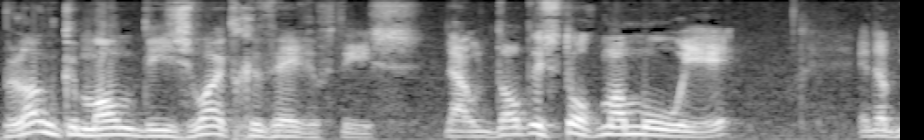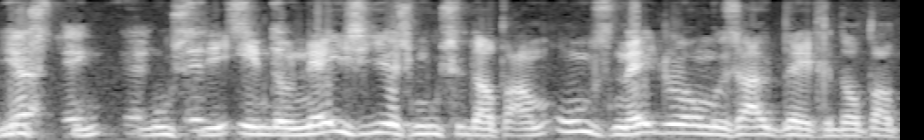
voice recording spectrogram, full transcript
blanke man die zwart geverfd is. Nou, dat is toch maar mooi, hè. En dat Ja, moest, ik- eh, moesten die Indonesiërs moesten dat aan ons Nederlanders uitleggen dat dat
